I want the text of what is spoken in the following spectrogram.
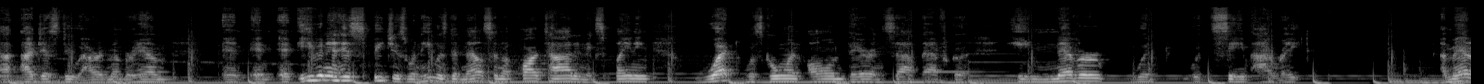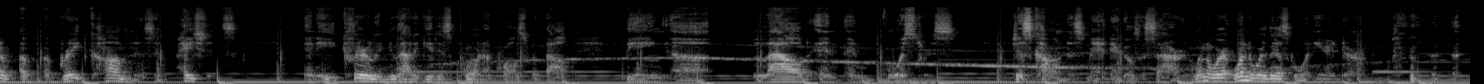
I, I, just do. I remember him And, and, and even in his speeches, when he was denouncing apartheid and explaining what was going on there in South Africa, he never would would seem irate. A man of, of, of great calmness and patience, and he clearly knew how to get his point across without being uh, loud and, and boisterous. Just calmness, man. There goes a siren. Wonder where wonder where that's going here in Durham.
